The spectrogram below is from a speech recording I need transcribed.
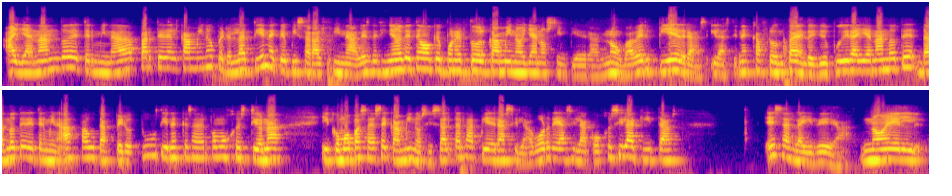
allanando determinada parte del camino, pero él la tiene que pisar al final. Es decir, yo no te tengo que poner todo el camino llano sin piedras. No, va a haber piedras y las tienes que afrontar. Entonces yo puedo ir allanándote, dándote determinadas pautas, pero tú tienes que saber cómo gestionar y cómo pasar ese camino. Si saltas la piedra, si la bordeas, si la coges y la quitas. Esa es la idea, no el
